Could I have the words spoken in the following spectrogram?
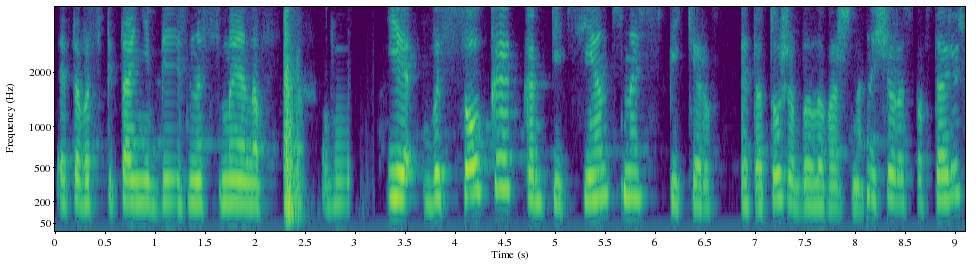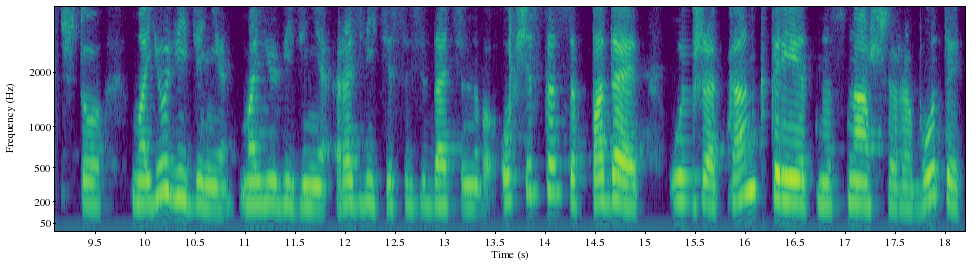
это воспитание бизнесменов и высокая компетентность спикеров это тоже было важно. Еще раз повторюсь, что мое видение, мое видение развития созидательного общества совпадает уже конкретно с нашей работой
